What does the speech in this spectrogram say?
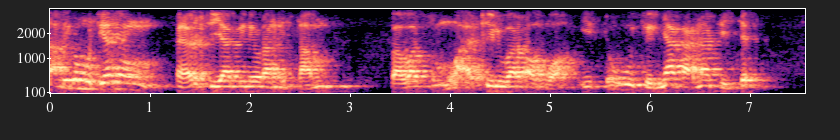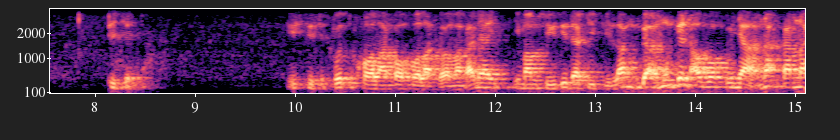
Tapi kemudian yang harus diyakini orang Islam bahwa semua di luar Allah itu wujudnya karena dijet dijet. Itu disebut kolako kolako. Makanya Imam Syuuti tadi bilang nggak mungkin Allah punya anak karena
